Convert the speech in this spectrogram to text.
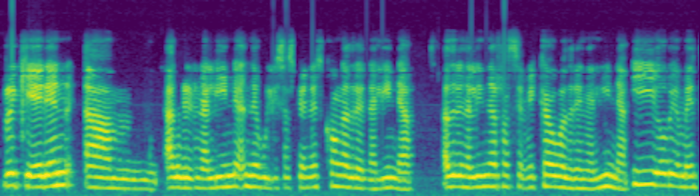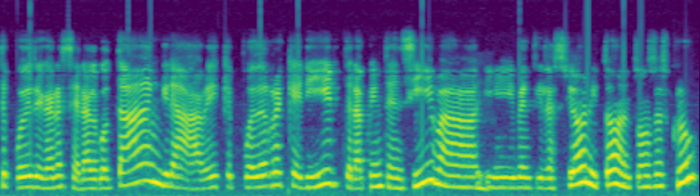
requieren adrenalina, nebulizaciones con adrenalina adrenalina racémica o adrenalina. Y obviamente puede llegar a ser algo tan grave que puede requerir terapia intensiva y ventilación y todo. Entonces, CRU,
